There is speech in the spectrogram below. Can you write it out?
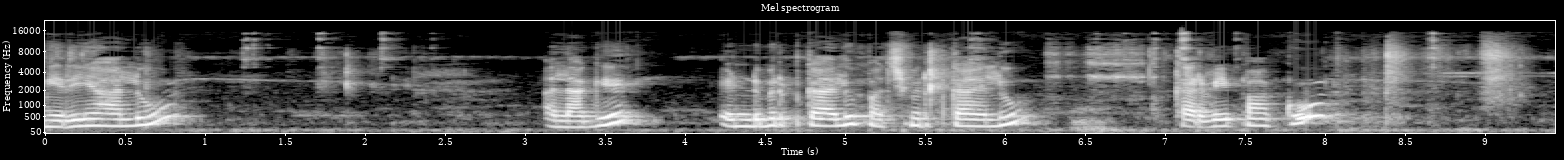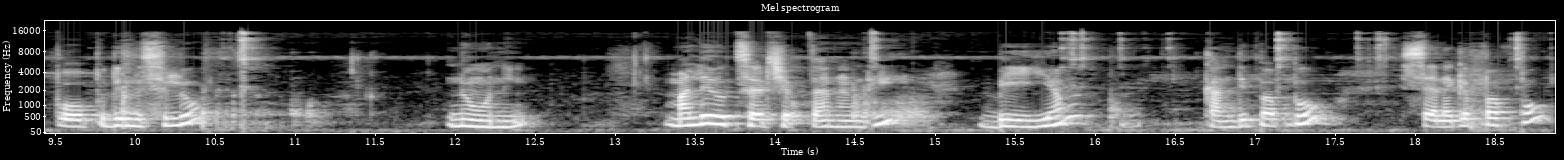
మిరియాలు అలాగే ఎండుమిరపకాయలు పచ్చిమిరపకాయలు కరివేపాకు పోపు దినుసులు నూనె. మళ్ళీ ఒకసారి చెప్తానండి. బియ్యం కందిపప్పు శనగపప్పు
